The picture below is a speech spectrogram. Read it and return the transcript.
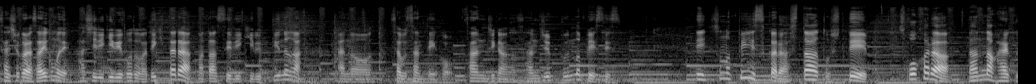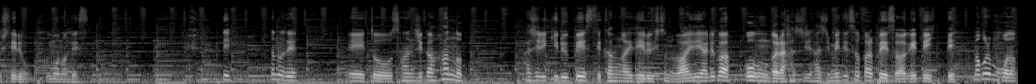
最初から最後まで走り切ることができたら、まあ、達成できるっていうのが、あの、サブ3.5、3時間30分のペースです。で、そのペースからスタートして、そこからだんだん速くしていくものです。で、なので、えっ、と、3時間半の走り切るペースで考えている人の場合であれば、5分から走り始めて、そこからペースを上げていって、まあ、これもこの、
